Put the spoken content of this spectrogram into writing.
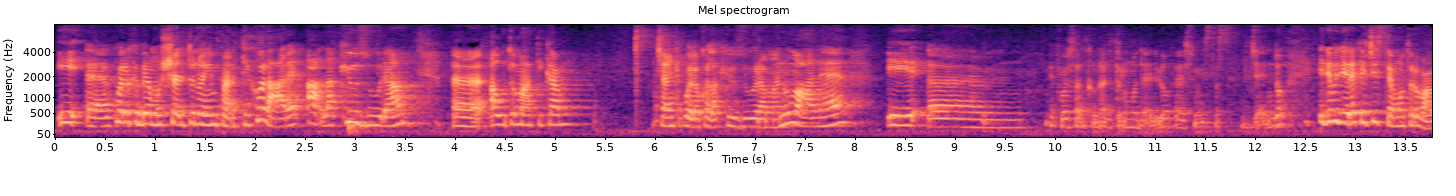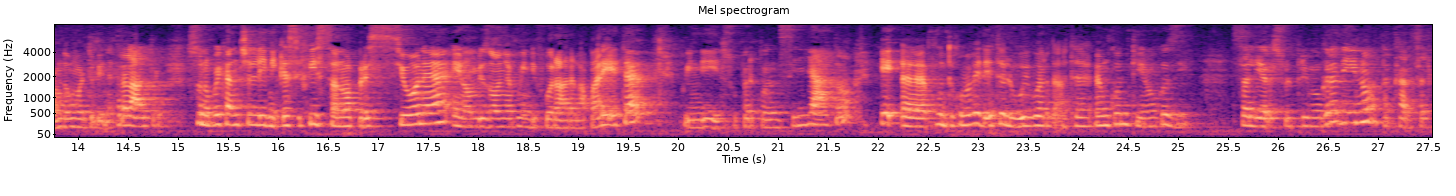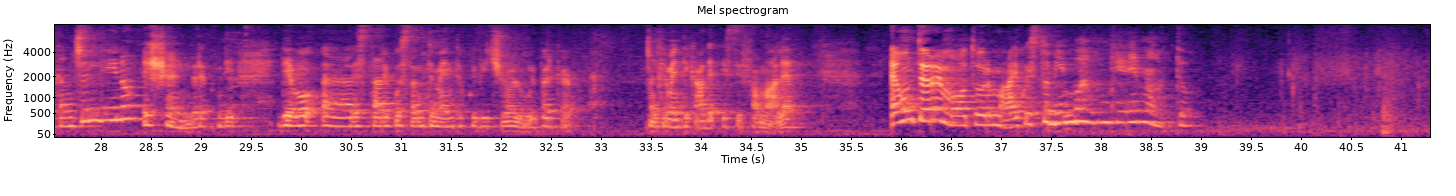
E eh, quello che abbiamo scelto noi in particolare ha la chiusura eh, automatica. C'è anche quello con la chiusura manuale e, ehm, e, forse anche un altro modello che adesso mi sta sfuggendo. E devo dire che ci stiamo trovando molto bene. Tra l'altro sono quei cancellini che si fissano a pressione e non bisogna quindi forare la parete quindi super consigliato. E eh, appunto come vedete lui guardate è un continuo così salire sul primo gradino, attaccarsi al cancellino e scendere, quindi devo eh, restare costantemente qui vicino a lui perché altrimenti cade e si fa male. È un terremoto ormai, questo bimbo è un terremoto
